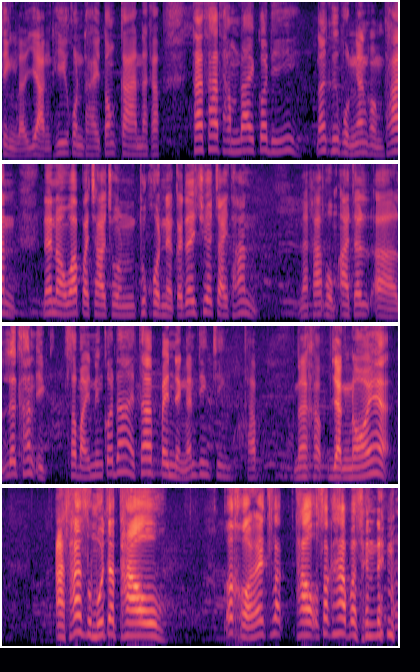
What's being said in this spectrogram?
สิ่งหลายอย่างที่คนไทยต้องการนะครับ ถ้าถ้าทำได้ก็ดีนั่นคือผลงานของท่าน แน่นอนว่าประชาชนทุกคนเนี่ยก็ได้เชื่อใจท่านนะครับผมอาจจะเอ่อเลือกท่านอีกสมัยหนึ่งก็ได้ ถ้าเป็นอย่างนั้นจริง ๆ ครับนะครับอย่างน้อยอะอะถ้าสมมุติจะเทา ก็ขอให้สักเท่าสักห้าเปอร์เซ็นต์ได้ไหม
